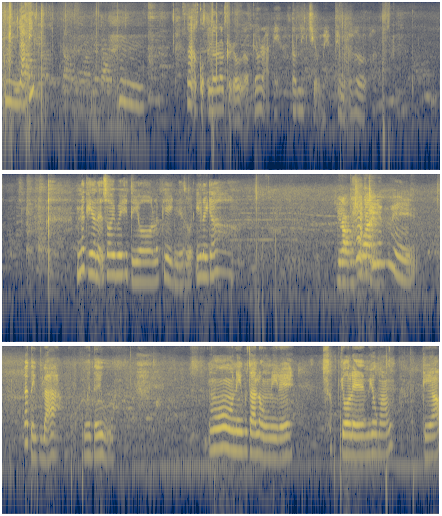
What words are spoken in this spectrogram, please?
ဟင်းရပြီဟင်းငါအကိုအလောလောတော်တော်တော့ပြောတာပဲတော့မချင်မယ်ပြင်မှာလို့မနေ့ကလည်းအစောကြီးပဲဟစ်တယ်ရောလက်ပြိတ်နေဆိုအေးလိုက်တာဒီတော့ကိုဆိုးရအဲ့တ ဒီယ်မဲ့လက်သေးဘူးလားဝင်သေးဘူးအော်နေဘူးစားလုံးနေတယ်ပြောလဲမယုံပါဘူးတရား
